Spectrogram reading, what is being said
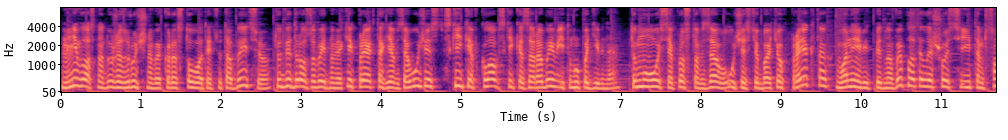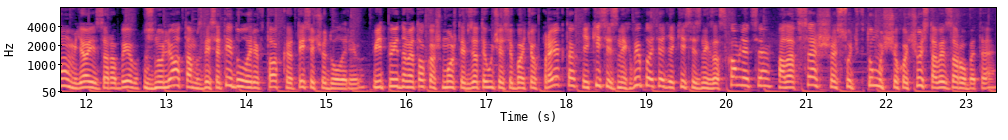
Мені власне дуже зручно використовувати цю таблицю. Тут відразу видно, в яких проєктах я взяв участь, скільки вклав, скільки заробив і тому подібне. Тому ось я просто взяв участь у багатьох проєктах, вони відповідно виплатили щось, і тим самим я і заробив з нуля, там з 10 доларів, так 1000 доларів. Відповідно, ви також можете взяти участь у багатьох проєктах, якісь із них виплатять, якісь із них заскамляться, але все ж суть в тому, що хоч щось та ви заробите.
